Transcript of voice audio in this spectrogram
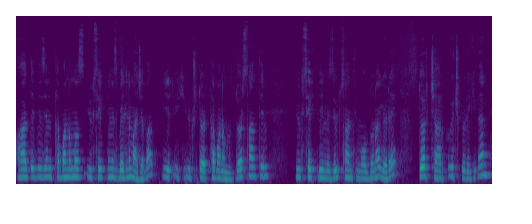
O halde bizim tabanımız, yüksekliğimiz belli mi acaba? 1, 2, 3, 4 tabanımız 4 santim. Yüksekliğimiz de 3 santim olduğuna göre 4 çarpı 3 bölü 2'den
